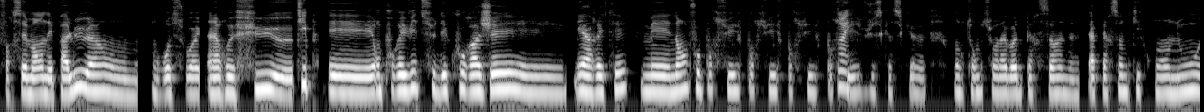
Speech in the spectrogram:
forcément on n'est pas lu, hein, on on reçoit un refus, heu, type et on pourrait vite se décourager et et arrêter. Mais non, faut poursuivre, poursuivre, poursuivre, poursuivre jusqu'à ce qu'on tombe sur la bonne personne, la personne qui croit en nous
